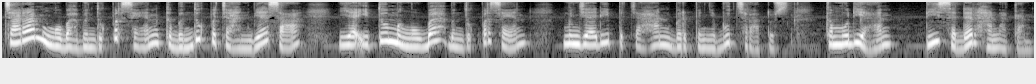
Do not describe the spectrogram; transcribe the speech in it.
Cara mengubah bentuk persen ke bentuk pecahan biasa yaitu mengubah bentuk persen menjadi pecahan berpenyebut 100, kemudian disederhanakan.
